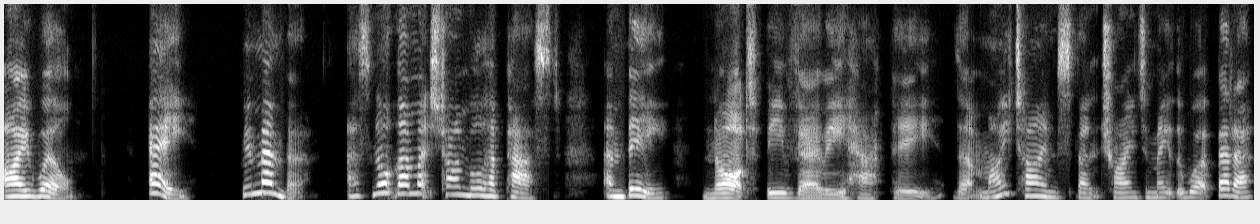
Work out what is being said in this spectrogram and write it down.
I will A. Remember, as not that much time will have passed, and B not be very happy that my time spent trying to make the work better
